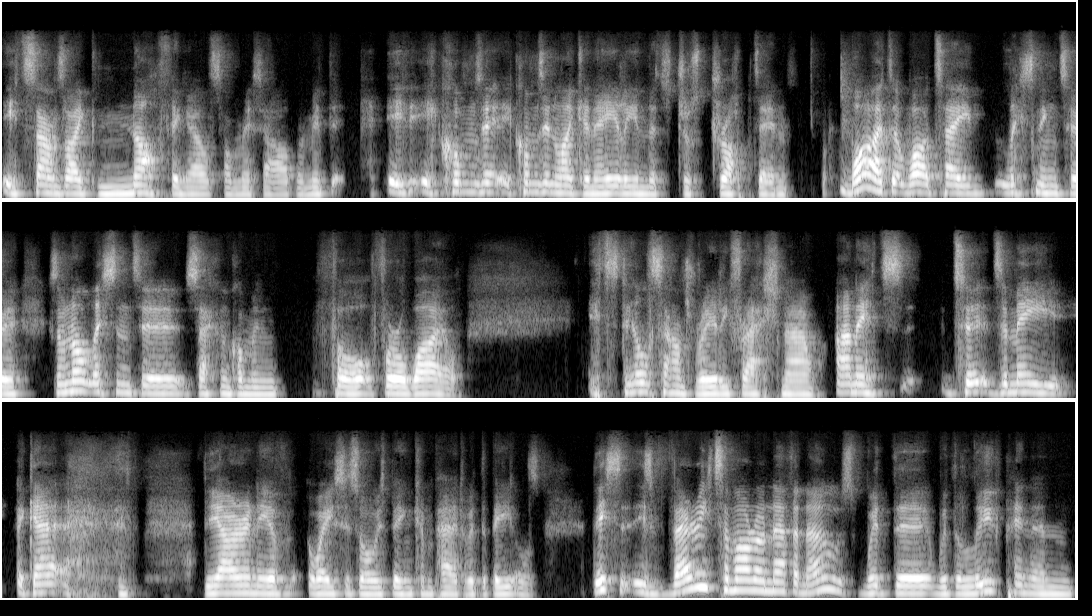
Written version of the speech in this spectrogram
It sounds like nothing else on this album. It it, it comes it comes in like an alien that's just dropped in. What I'd, what I'd say listening to it because I've not listened to Second Coming for for a while. It still sounds really fresh now, and it's to to me again. the irony of Oasis always being compared with the Beatles. This is very Tomorrow Never Knows with the with the looping and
